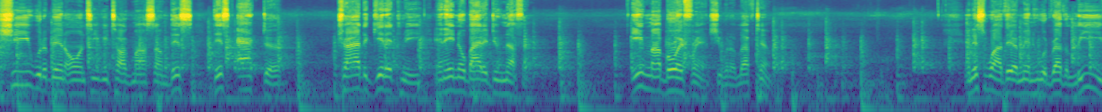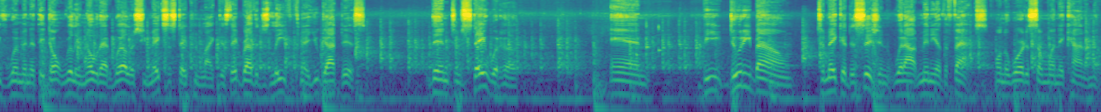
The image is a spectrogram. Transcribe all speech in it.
she would have been on TV talking about something. This, this actor tried to get at me, and ain't nobody do nothing. Even my boyfriend, she would have left him. And this is why there are men who would rather leave women that they don't really know that well if she makes a statement like this. They'd rather just leave. Yeah, you got this. Than to stay with her and be duty bound to make a decision without many of the facts on the word of someone they kind of know.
